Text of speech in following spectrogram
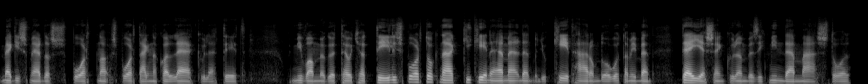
megismerd a sportna, sportágnak a lelkületét, hogy mi van mögötte, hogyha téli sportoknál ki kéne emelned mondjuk két-három dolgot, amiben teljesen különbözik minden mástól,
